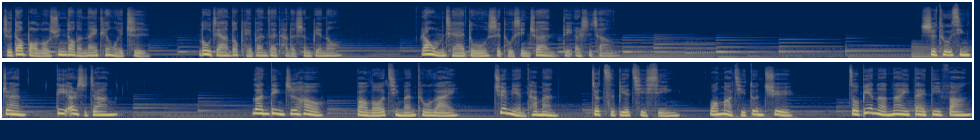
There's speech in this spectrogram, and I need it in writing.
直到保罗殉道的那一天为止，路加都陪伴在他的身边哦。让我们一起来读《使徒行传》第二十章。《使徒行传》第二十章。乱定之后，保罗请门徒来劝勉他们，就辞别起行，往马其顿去，走遍了那一带地方，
